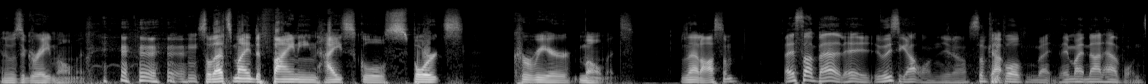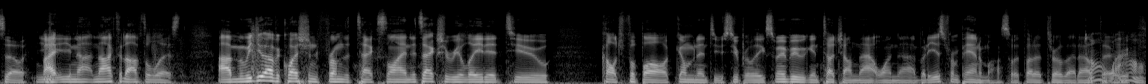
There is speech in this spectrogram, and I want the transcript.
and it was a great moment. so that's my defining high school sports career moment. Isn't that awesome? It's not bad. Hey, at least you got one. You know, some Got- people might, they might not have one, so you, I- you not, knocked it off the list. Um, and we do have a question from the text line. It's actually related to college football coming into Super League, so maybe we can touch on that one. Uh, but he is from Panama, so I thought I'd throw that out Oh, there. wow.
